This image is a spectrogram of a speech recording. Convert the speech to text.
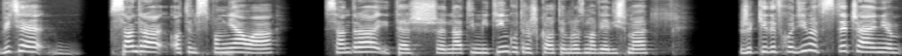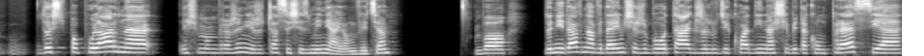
Wiecie, Sandra o tym wspomniała, Sandra i też na tym meetingu troszkę o tym rozmawialiśmy, że kiedy wchodzimy w styczeń, dość popularne, się mam wrażenie, że czasy się zmieniają, wiecie? Bo do niedawna wydaje mi się, że było tak, że ludzie kładli na siebie taką presję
